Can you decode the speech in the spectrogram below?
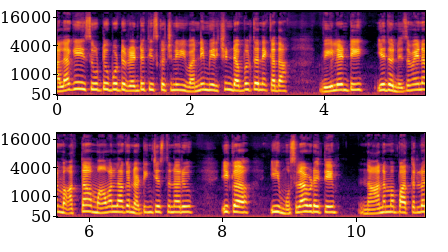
అలాగే ఈ సూటు బుట్టు రెంట్ తీసుకొచ్చినవి ఇవన్నీ మీరు ఇచ్చిన డబ్బులతోనే కదా. వీళ్ళేంటి ఏదో నిజమైన మా అత్త మామల్లాగా నటించేస్తున్నారు. ఇక ఈ ముసలావిడైతే నానమ్మ పాత్రలో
